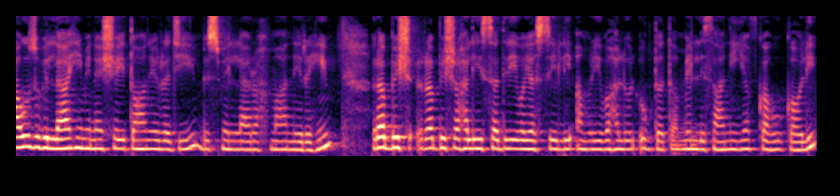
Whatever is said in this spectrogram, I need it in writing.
اعوذ باللہ من الشیطان الرجیم، بسم اللہ الرحمن الرحیم۔ ربش ربش رحلی صدری و یسلی عمری وحل العقدۃ من لسانی یفقہ قولی۔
